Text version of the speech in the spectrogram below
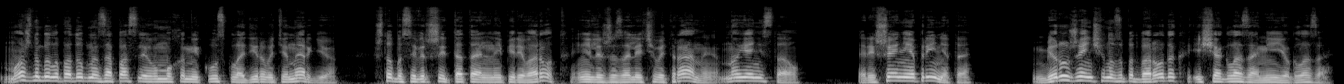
Можно было, подобно запасливому хомяку, складировать энергию, чтобы совершить тотальный переворот или же залечивать раны, но я не стал. Решение принято. Беру женщину за подбородок, ища глазами ее глаза.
